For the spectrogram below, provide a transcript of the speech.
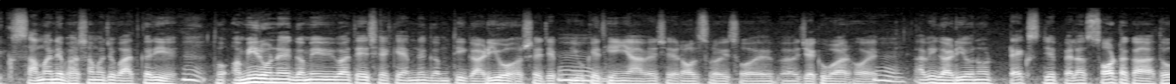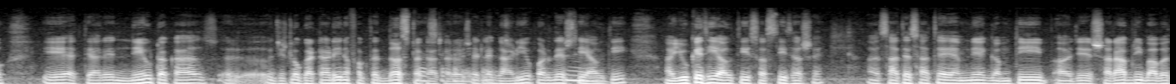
એક સામાન્ય ભાષામાં જો વાત કરીએ તો અમીરોને ગમે એવી વાત એ છે કે એમને ગમતી ગાડીઓ હશે જે યુકેથી અહીંયા આવે છે રોલ્સ રોયસ હોય જેગુઆર હોય. આવી ગાડીઓનો ટેક્સ જે પહેલાં સો ટકા હતો એ અત્યારે નેવું ટકા જેટલો ઘટાડીને ફક્ત દસ ટકા કર્યો છે. એટલે ગાડીઓ પરદેશથી આવતી યુકેથી આવતી સસ્તી થશે. સાથે સાથે એમને ગમતી જે શરાબની બાબત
